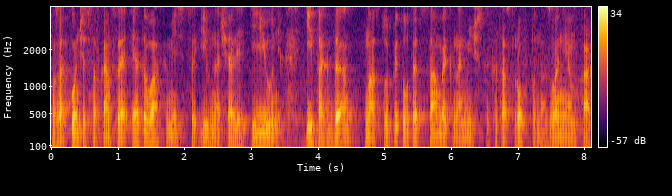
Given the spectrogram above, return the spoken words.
закончится в конце этого месяца и в начале июня. И тогда наступит вот эта самая экономическая катастрофа под названием а,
